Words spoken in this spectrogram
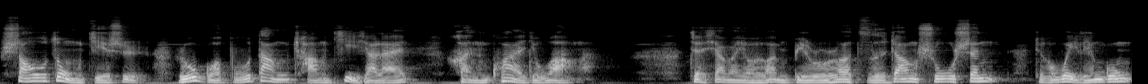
稍纵即逝，如果不当场记下来，很快就忘了。这下面有一个，比如说子张书申，这个卫灵公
